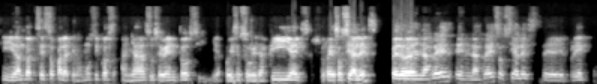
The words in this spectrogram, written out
y dando acceso para que los músicos añadan sus eventos y actualicen su biografía y sus redes sociales, pero en las redes, en las redes sociales del proyecto,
